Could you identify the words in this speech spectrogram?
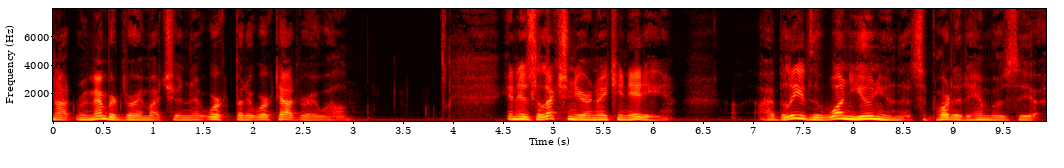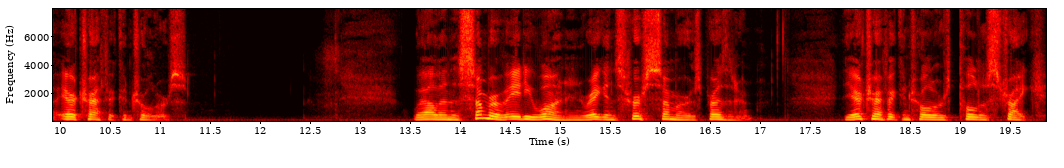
not remembered very much, and it worked, but it worked out very well. In his election year in 1980, I believe the one union that supported him was the air traffic controllers. Well, in the summer of 81, in Reagan's first summer as president, the air traffic controllers pulled a strike,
